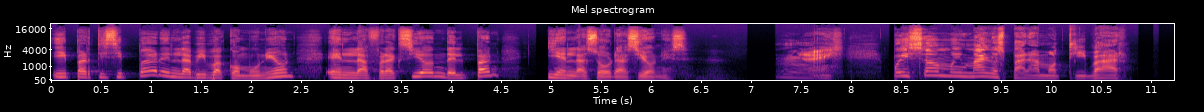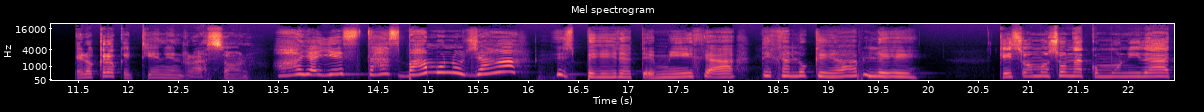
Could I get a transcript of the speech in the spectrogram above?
y participar en la viva comunión, en la fracción del pan y en las oraciones. Pues son muy malos para motivar. Pero creo que tienen razón. ¡Ay, ahí estás! ¡Vámonos ya! Espérate, mija, déjalo que hable. Que somos una comunidad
